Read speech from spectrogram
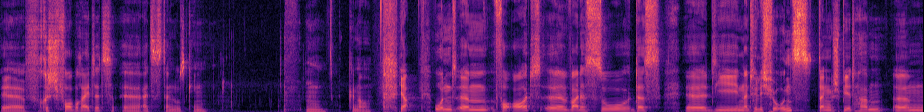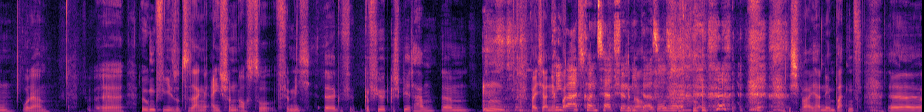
äh, frisch vorbereitet, äh, als es dann losging. Mhm. Genau. Ja, und ähm, vor Ort äh, war das so, dass die natürlich für uns dann gespielt haben ähm, oder äh, irgendwie sozusagen eigentlich schon auch so für mich äh, gef gefühlt gespielt haben. Ähm, weil ich ja an den Privatkonzert für genau. Mika, so, so. ich war ja an den Buttons. Äh,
